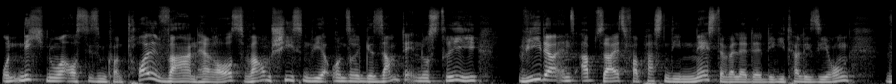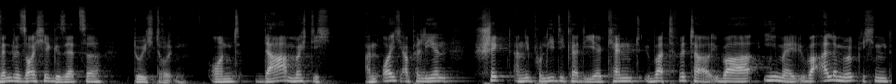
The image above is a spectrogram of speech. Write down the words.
und nicht nur aus diesem Kontrollwahn heraus, warum schießen wir unsere gesamte Industrie wieder ins Abseits, verpassen die nächste Welle der Digitalisierung, wenn wir solche Gesetze durchdrücken. Und da möchte ich an euch appellieren, schickt an die Politiker, die ihr kennt, über Twitter, über E-Mail, über alle möglichen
